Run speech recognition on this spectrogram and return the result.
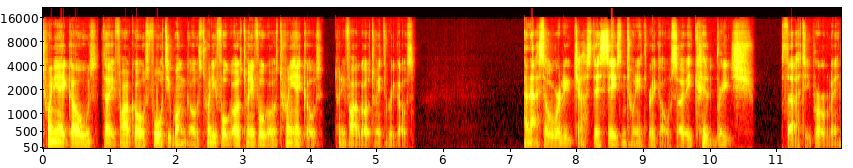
28 goals, 35 goals, 41 goals, 24 goals, 24 goals, 28 goals, 25 goals, 23 goals. And that's already just this season 23 goals. So he could reach 30 probably.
